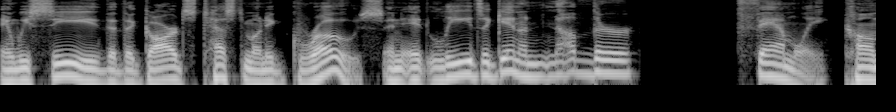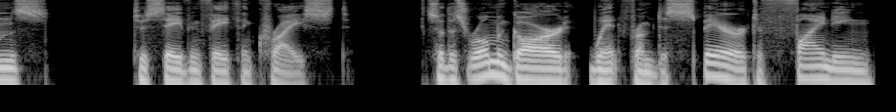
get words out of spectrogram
And we see that the guard's testimony grows and it leads again another family comes to saving faith in Christ. So this Roman guard went from despair to finding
